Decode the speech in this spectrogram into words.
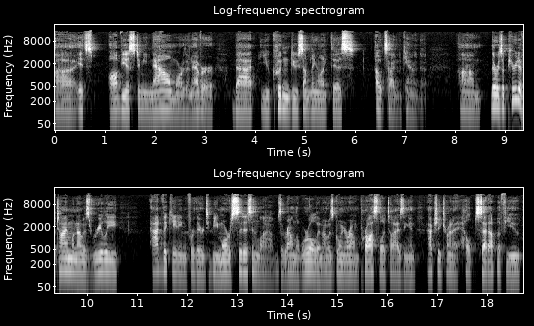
uh, it's obvious to me now more than ever that you couldn't do something like this outside of Canada. Um, there was a period of time when I was really advocating for there to be more citizen labs around the world, and I was going around proselytizing and actually trying to help set up a few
